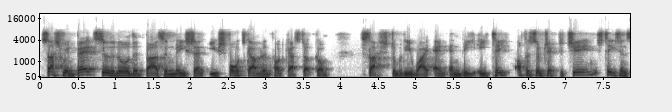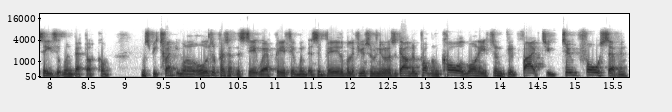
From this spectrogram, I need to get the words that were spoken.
slash WynnBET so they know that Baz and me sent you sportsgamblingpodcast.com slash W-Y-N-N-B-E-T. Offer subject to change. T's and C's at wynnbet.com. Must be 21 or older, present in the state where playthrough WynnBET is available. If you have a gambling problem, call 1-800-522-4700.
